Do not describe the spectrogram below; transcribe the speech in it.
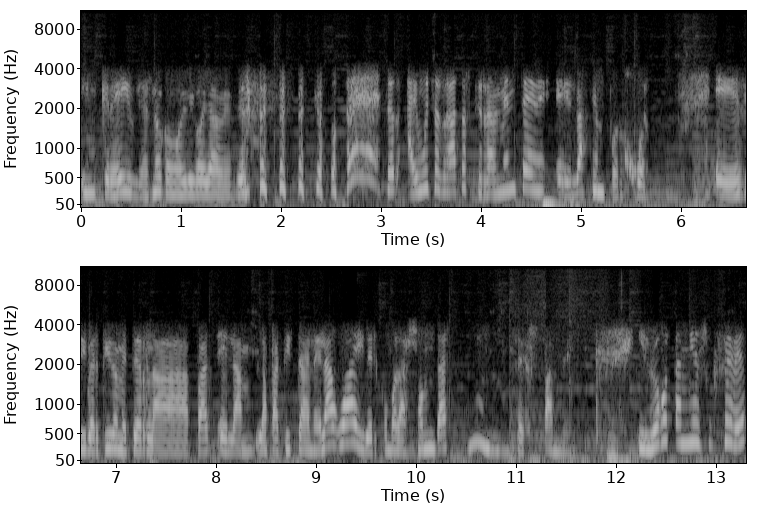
increíbles, ¿no? Como digo ya a veces. hay muchos gatos que realmente eh, lo hacen por juego. Eh, es divertido meter la, eh, la, patita en el agua y ver cómo las ondas mm, se expanden. Y luego también sucede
